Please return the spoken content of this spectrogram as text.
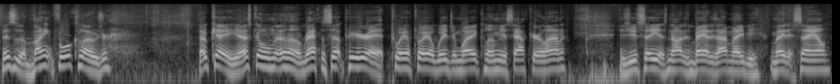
this is a bank foreclosure. Okay, that's going to uh, wrap us up here at 1212 Widgean Way, Columbia, South Carolina. As you see, it's not as bad as I maybe made it sound.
